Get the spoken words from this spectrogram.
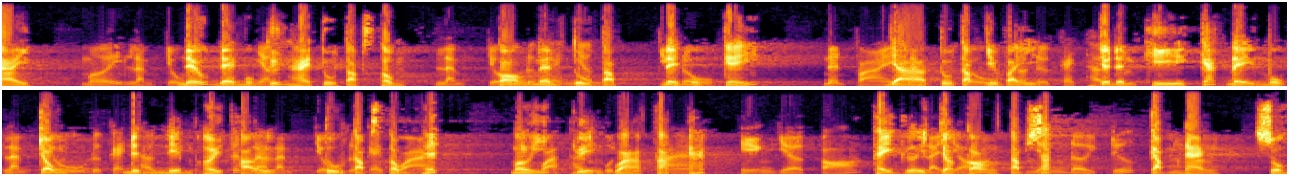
hai. mới làm chủ nếu đề mục thứ hai tu tập xong làm chủ con được nên tu tập đề mục kế. Nên phải và làm tu tập chủ như vậy cho đến khi các đề mục Làm trong chủ được cái định niệm hơi thở là làm chủ tu tập xong hết mới chuyển qua pháp ác hiện giờ có thầy gửi là cho con tập sách nhân đời trước. Cẩm nang số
